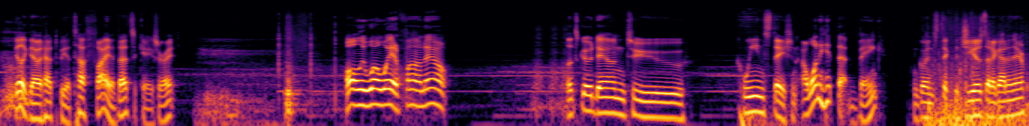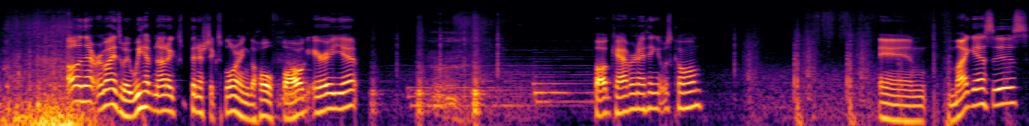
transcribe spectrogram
I feel like that would have to be a tough fight if that's the case, right? Only one way to find out. Let's go down to Queen Station. I want to hit that bank. I'm going to stick the geos that I got in there. Oh, and that reminds me, we have not ex finished exploring the whole fog area yet. Fog Cavern, I think it was called. And my guess is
